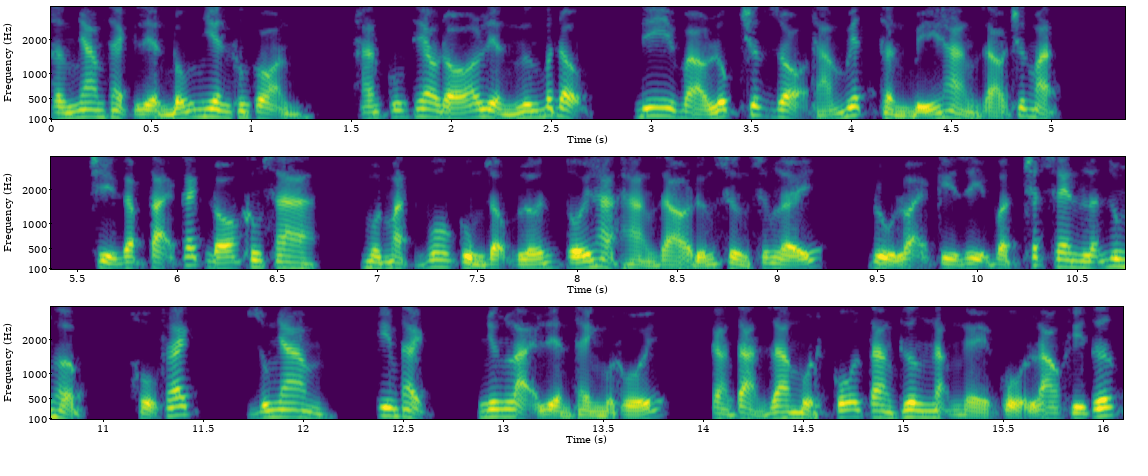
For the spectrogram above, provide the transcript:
tầm nham thạch liền bỗng nhiên không còn, hắn cũng theo đó liền ngưng bất động, đi vào lúc trước dọ thám biết thần bí hàng rào trước mặt. Chỉ gặp tại cách đó không xa, một mặt vô cùng rộng lớn tối hạt hàng rào đứng sừng sững lấy, đủ loại kỳ dị vật chất sen lẫn dung hợp, hổ phách, dung nham, kim thạch, nhưng lại liền thành một khối càng tản ra một cỗ tang thương nặng nề cổ lao khí tức.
